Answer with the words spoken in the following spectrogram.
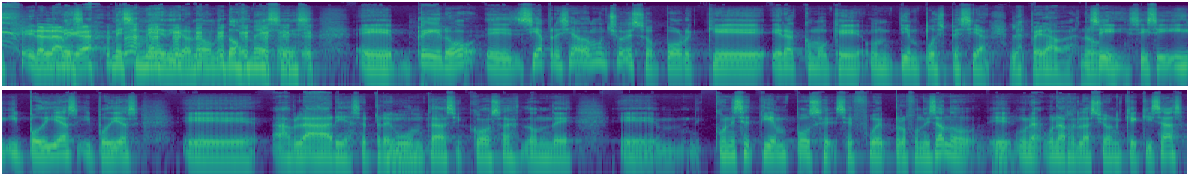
Era larga. Mes, mes y medio, ¿no? dos meses. Eh, pero eh, sí apreciaba mucho eso porque era como que un tiempo especial. La esperabas, ¿no? Sí, sí, sí. Y, y podías, y podías hablar y hacer preguntas y cosas donde con ese tiempo se, se fue profundizando eh, una, una relación que quizás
